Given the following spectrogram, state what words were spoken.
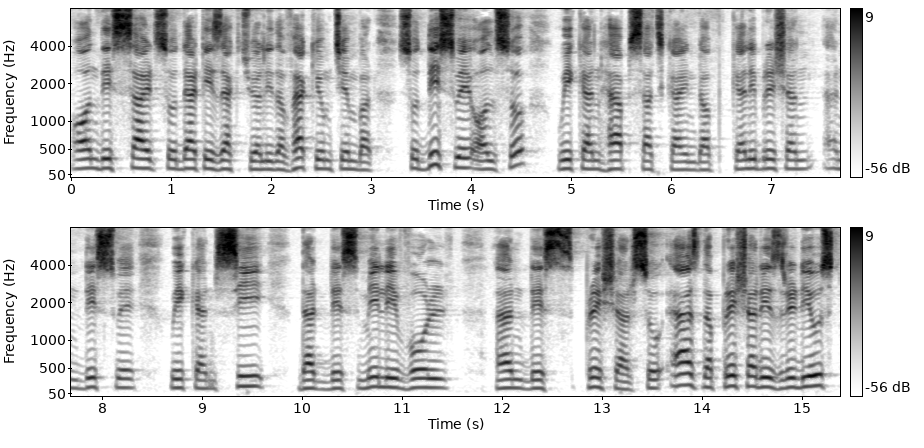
on this side. So, that is actually the vacuum chamber. So, this way also we can have such kind of calibration and this way we can see that this millivolt and this pressure. So, as the pressure is reduced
